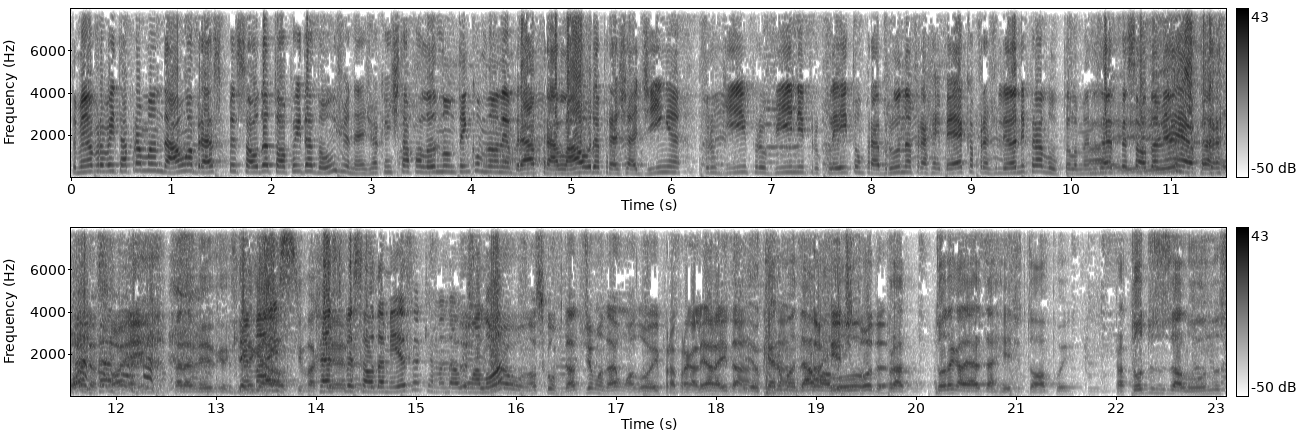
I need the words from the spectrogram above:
Também aproveitar para mandar um abraço pro pessoal da Topa e da Donja, né? Já que a gente tá falando, não tem como não lembrar pra Laura, pra Jadinha, pro Gui, pro Vini, pro Cleiton, pra Bruna, pra Rebeca, pra Juliana e pra Lu. Pelo menos é o Aê. pessoal da minha época. Olha só, hein? Parabéns. Os que legal, demais, que o bacana. resto do pessoal da mesa, quer mandar algum que alô? O nosso convidado podia mandar um alô aí pra, pra galera aí da Eu quero da- mandar da um rede alô toda. pra toda a galera da rede Topway, pra todos os alunos,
